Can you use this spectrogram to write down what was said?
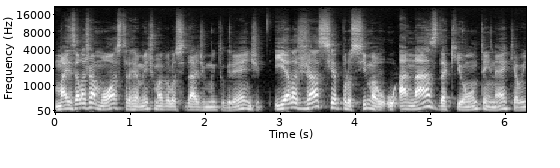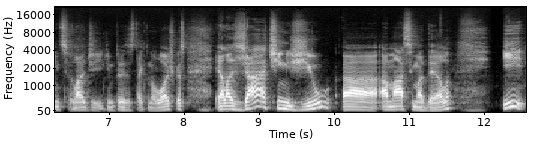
mas ela já mostra realmente uma velocidade muito grande e ela já se aproxima, o, a Nasdaq ontem, né, que é o índice lá de, de empresas tecnológicas, ela já atingiu a, a máxima dela e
